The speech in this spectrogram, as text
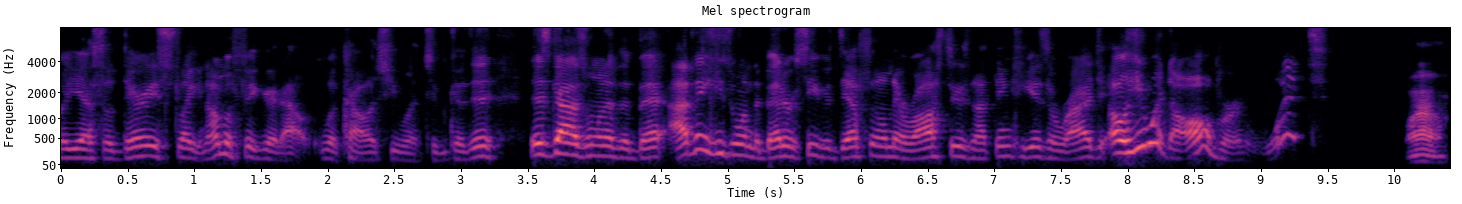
But yeah, so Darius Slayton, I'm gonna figure it out what college he went to because this, this guy's one of the best. I think he's one of the better receivers, definitely on their rosters, and I think he is a ride. Oh, he went to Auburn. What? Wow.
